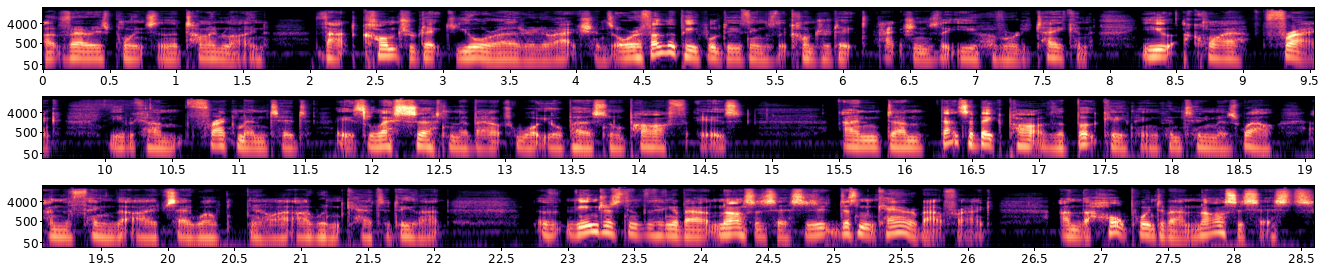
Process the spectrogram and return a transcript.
at various points in the timeline, that contradict your earlier actions, or if other people do things that contradict actions that you have already taken, you acquire frag. You become fragmented. It's less certain about what your personal path is. And um, that's a big part of the bookkeeping continuum as well. And the thing that I say, well, you know, I, I wouldn't care to do that. The interesting thing about narcissists is it doesn't care about frag. And the whole point about narcissists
